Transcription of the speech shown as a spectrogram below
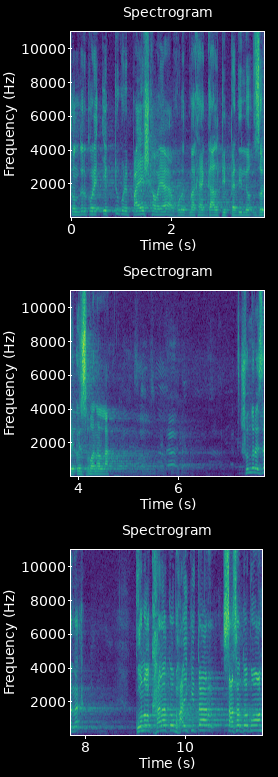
সুন্দর করে একটু করে পায়েস খাওয়াইয়া হলুদ মাখায় গাল টিপ্পা দিল। জোরে করে সুবান আল্লাহ সুন্দর হয়েছে না? কোন খালাতো ভাই কি তার চাচাতো বোন,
